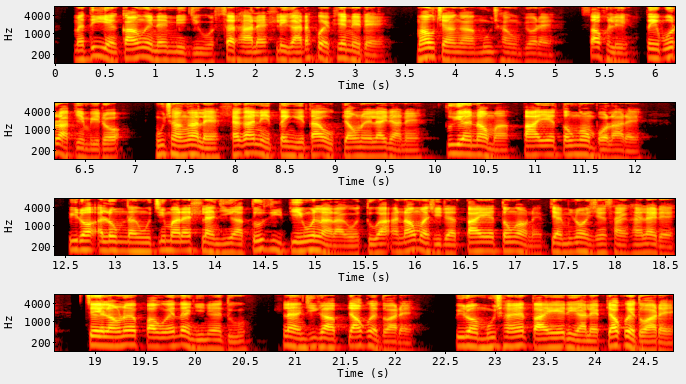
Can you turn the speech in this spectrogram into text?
။မသိရင်ကောင်းကင်နဲ့မြေကြီးကိုဆက်ထားလဲလှေကားတစ်ဖွဲ့ဖြစ်နေတယ်။မောက်ချန်ကမူချန်ကိုပြောတယ်။စောက်ကလေးသေဖို့တာပြင်ပြီးတော့မူချန်ကလည်းလက်ကနေတင်ကေတာကိုပြောင်းလဲလိုက်တာနဲ့သူ့ရဲ့အနောက်မှာတာရဲသုံးကောင်ပေါ်လာတယ်ပြီးတော့အလုံးတန်ကိုကြီးမားတဲ့လှန်ကြီးကသူ့စီပြေးဝင်လာတာကိုသူကအနောက်မှာရှိတဲ့တာရဲသုံးကောင်နဲ့ပြန်ပြီးတော့ရင်ဆိုင်ခိုင်းလိုက်တယ် ကျေလောင်တဲ့ပေါက်ကွဲတန်ကြီးနဲ့သူလှန်ကြီးကပျောက်ခွဲသွားတယ်ပြီးတော့မူချန်ရဲ့တာရဲတွေကလည်းပျောက်ခွဲသွားတယ်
